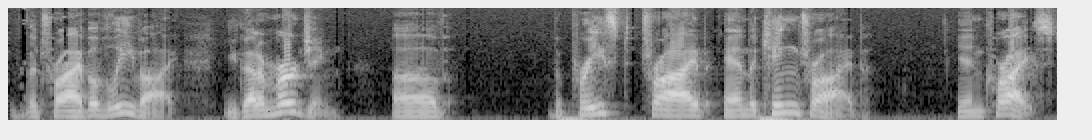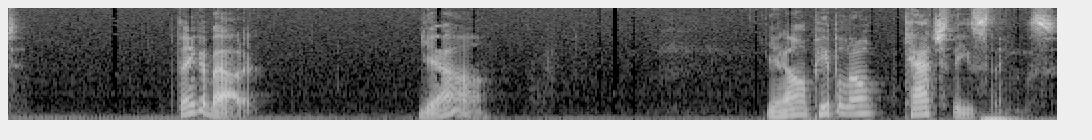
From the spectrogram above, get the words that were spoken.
the tribe of Levi. You got a merging of the priest tribe and the king tribe in Christ. Think about it. Yeah. You know, people don't catch these things.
